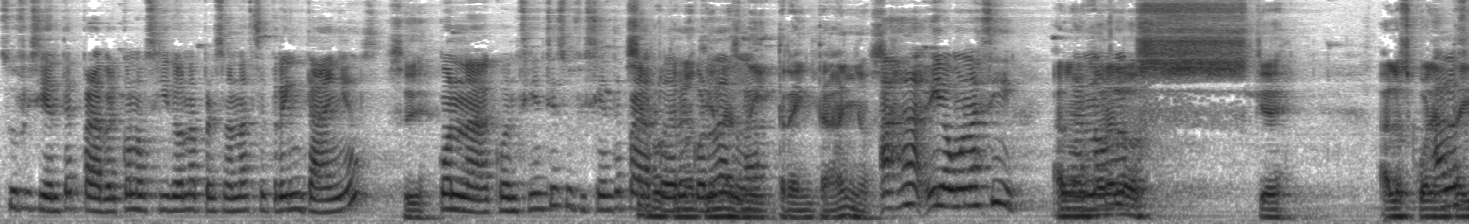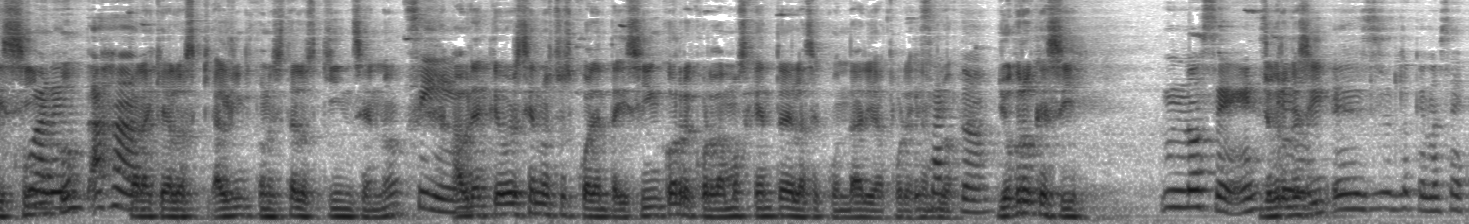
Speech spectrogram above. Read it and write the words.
suficiente para haber conocido a una persona hace 30 años Sí. con la conciencia suficiente Sí, para porque poder no tienes recordarla. ni 30 años. Ajá, y aún así. A lo mejor no a los. ¿Qué? A los 45. 40, ajá. Para que a los alguien que conociste a los 15, ¿no? Sí. Habría que ver si a nuestros 45 recordamos gente de la secundaria, por ejemplo. Exacto. Yo creo que sí. No sé. Yo creo que sí. Eso es lo que no sé.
